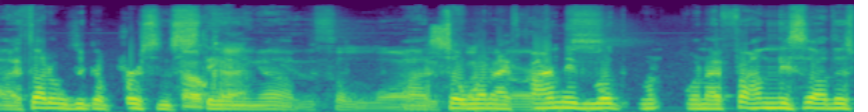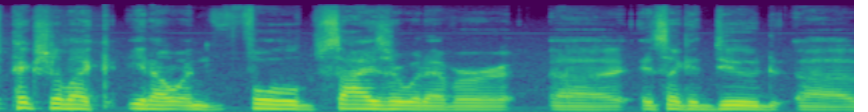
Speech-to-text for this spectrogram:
I thought it was like a person Okay. standing yeah up. that's a long. Uh, so when I finally looked, when, when I finally saw this picture, like you know, in full size or whatever, uh, it's like a dude uh,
